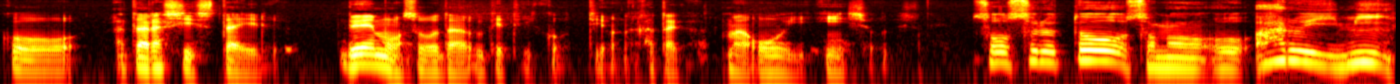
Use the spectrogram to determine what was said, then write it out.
こう新しいスタイルでもう相談を受けていこうっていうような方がまあ多い印象ですね。そうするとそのある意味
